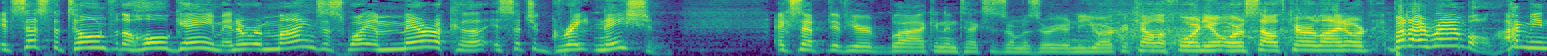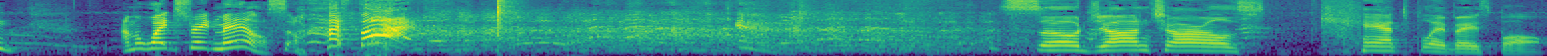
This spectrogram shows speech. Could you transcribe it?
It sets the tone for the whole game, and it reminds us why America is such a great nation. Except if you're black and in Texas or Missouri or New York or California or South Carolina or. But I ramble. I mean, I'm a white straight male, so high five! So, John Charles can't play baseball.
